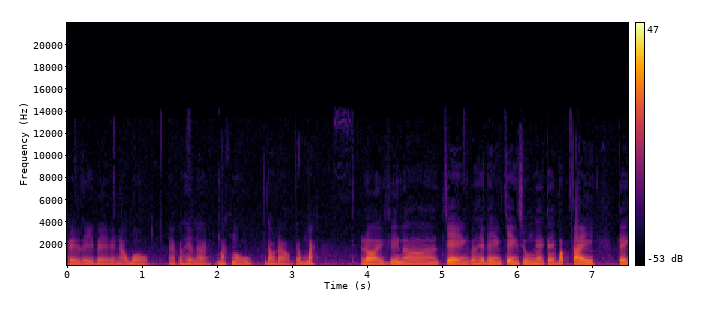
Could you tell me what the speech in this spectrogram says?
hệ lụy về não bộ à, có thể là mất ngủ đau đầu chóng mặt rồi ừ. khi nó chèn có thể đèn chèn xuống cái bắp tay cái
